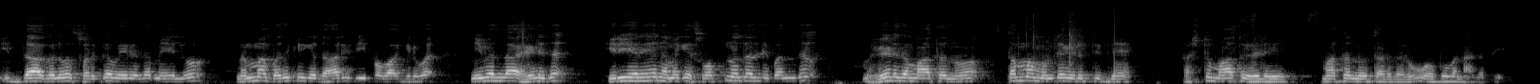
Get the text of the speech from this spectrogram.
ಇದ್ದಾಗಲೂ ಸ್ವರ್ಗವೇರದ ಮೇಲೂ ನಮ್ಮ ಬದುಕಿಗೆ ದಾರಿದೀಪವಾಗಿರುವ ನೀವೆಲ್ಲ ಹೇಳಿದ ಹಿರಿಯರೇ ನಮಗೆ ಸ್ವಪ್ನದಲ್ಲಿ ಬಂದು ಹೇಳಿದ ಮಾತನ್ನು ತಮ್ಮ ಮುಂದೆ ಇಡುತ್ತಿದ್ದೆ. ಅಷ್ಟು ಮಾತು ಹೇಳಿ ಮಾತನ್ನು ತಡೆದರು ಒಬ್ಬವನಾಗತಿ.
